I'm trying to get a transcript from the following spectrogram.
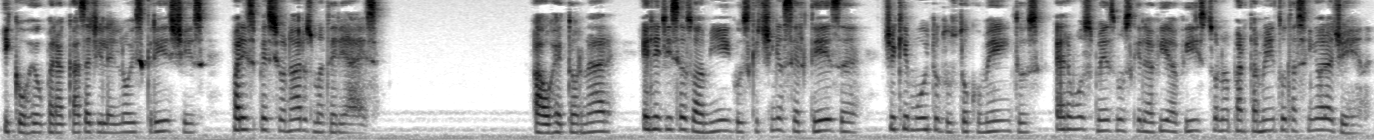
e correu para a casa de Lenois Christie's para inspecionar os materiais. Ao retornar, ele disse aos amigos que tinha certeza de que muitos dos documentos eram os mesmos que ele havia visto no apartamento da senhora Jane.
